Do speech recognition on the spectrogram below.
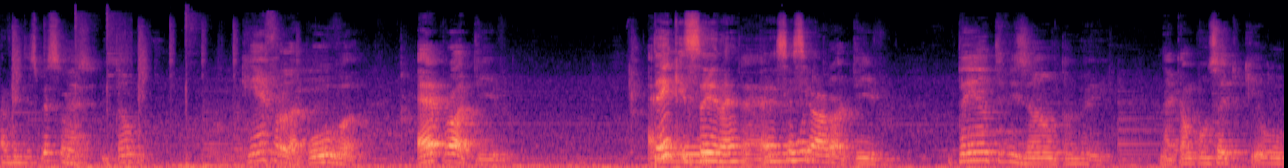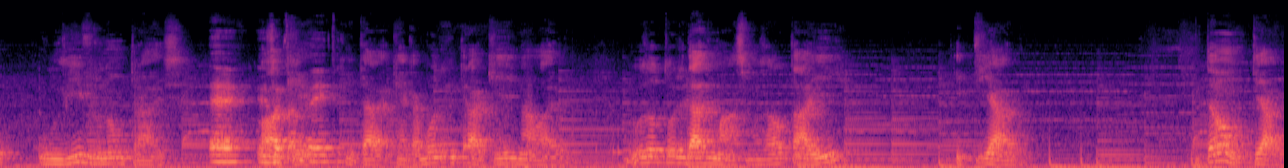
na vida das pessoas. Então, quem é fora da curva é proativo. É Tem que muito- ser, né? É É, essencial. muito proativo. Tem antivisão também, né? que é um conceito que o, o livro não traz. É, exatamente. Quem, quem tá- quem acabou de entrar aqui na live, duas autoridades máximas, Altair e Tiago. Então, Tiago,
